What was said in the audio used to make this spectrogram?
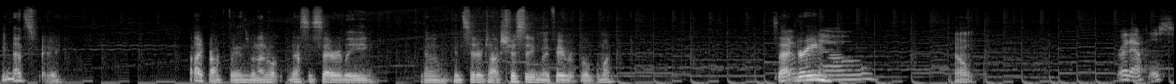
I mean, that's fair. I like rock bands, but I don't necessarily, you know, consider Toxtricity my favorite Pokemon. Is that green? know. No. Red apples.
